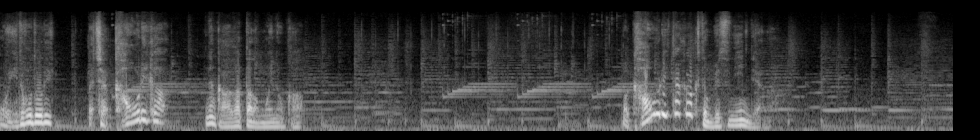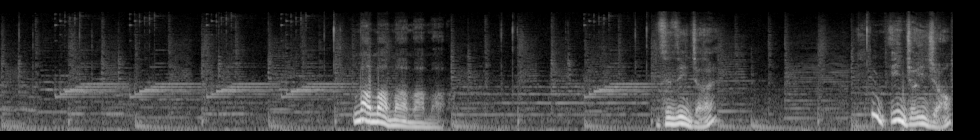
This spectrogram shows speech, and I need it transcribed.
お、彩り、じゃ香りが、なんか上がったのもいいのか。まあ、香り高くても別にいいんだよな。まあまあまあまあまあ。全然いいんじゃない？いいんじゃんいいんじゃん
